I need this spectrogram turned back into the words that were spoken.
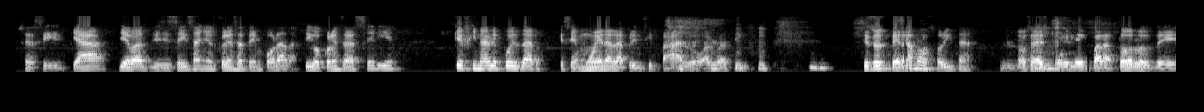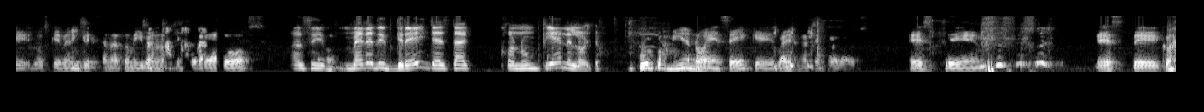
O sea, si ya llevas 16 años con esa temporada, digo, con esa serie, ¿qué final le puedes dar? ¿Que se muera la principal o algo así? Si eso esperamos ahorita. O sea, spoiler para todos los de los que ven Grey's Anatomy y van a la temporada 2. Así, Meredith Grey ya está con un pie en el hoyo. Culpa mía no es, ¿eh? Que vayan a la temporada 2. Este. Este. ¿Cómo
